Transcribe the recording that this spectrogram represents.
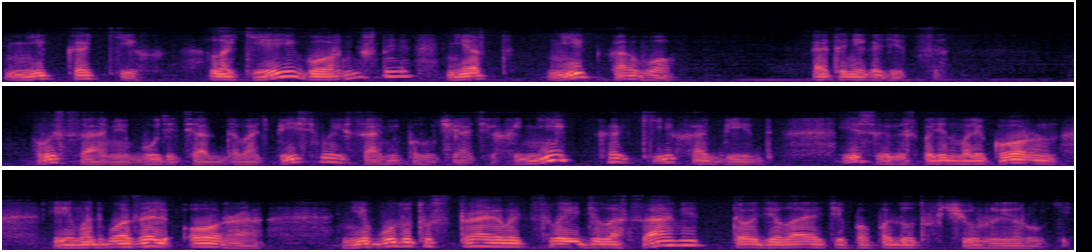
Никаких. Лакеи, горничные? Нет, никого. Это не годится. Вы сами будете отдавать письма и сами получать их. Никаких обид. Если господин Маликорн и мадемуазель Ора не будут устраивать свои дела сами, то дела эти попадут в чужие руки.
